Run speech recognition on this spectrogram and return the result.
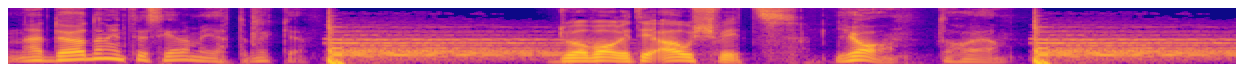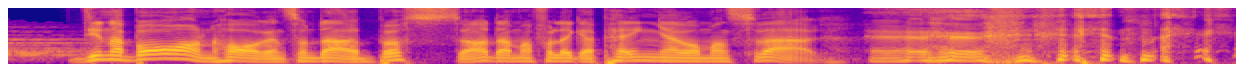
nej, döden intresserar mig jättemycket. Du har varit i Auschwitz. Ja, det har jag. Dina barn har en sån där bössa där man får lägga pengar om man svär. Eh, nej,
